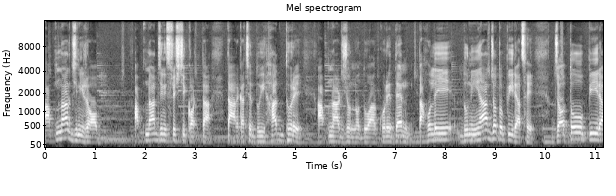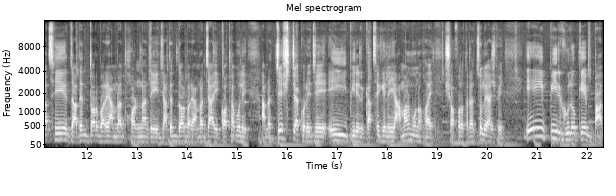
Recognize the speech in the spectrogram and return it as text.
আপনার যিনি রব আপনার যিনি সৃষ্টিকর্তা তার কাছে দুই হাত ধরে আপনার জন্য দোয়া করে দেন। তাহলে দুনিয়ার যত পীর আছে, যত পীর আছে, যাদের দরবারে আমরা ধর্ণা দেই, যাদের দরবারে আমরা যাই, কথা বলি, আমরা চেষ্টা করে যে এই পীরের কাছে গেলেই আমার মনে হয় সফলতাটা চলে আসবে। এই পীরগুলোকে বাদ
